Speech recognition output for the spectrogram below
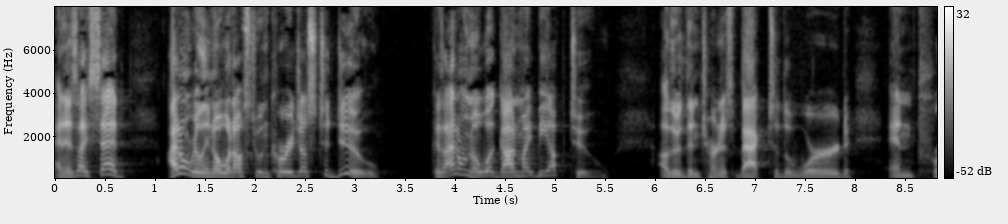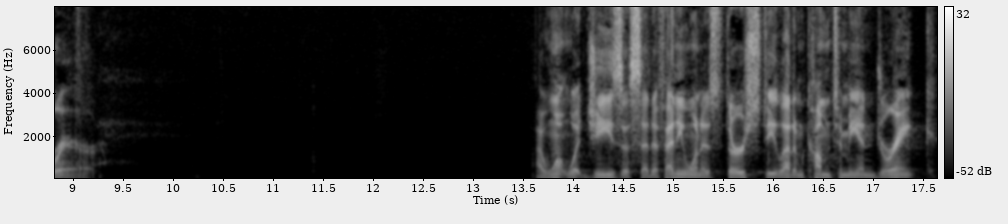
And as I said, I don't really know what else to encourage us to do because I don't know what God might be up to other than turn us back to the Word and prayer. I want what Jesus said if anyone is thirsty, let him come to me and drink.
